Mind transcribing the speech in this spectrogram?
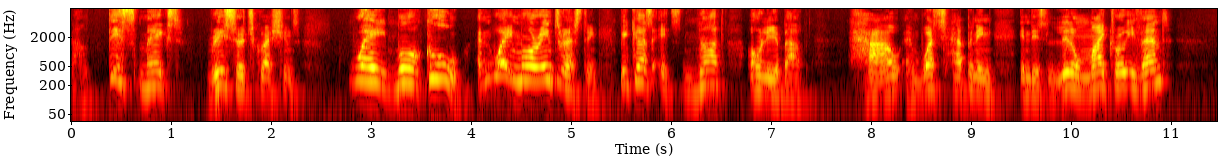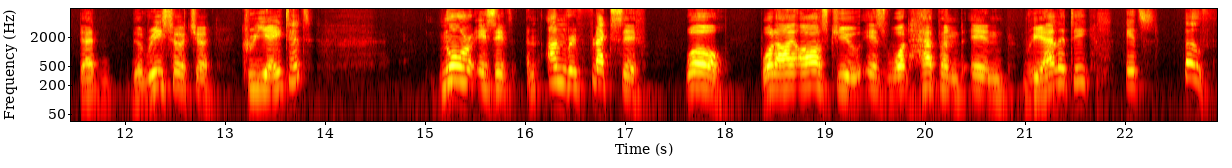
Now, this makes research questions way more cool and way more interesting because it's not only about how and what's happening in this little micro event that the researcher created, nor is it an unreflexive, well, what I ask you is what happened in reality. It's both.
